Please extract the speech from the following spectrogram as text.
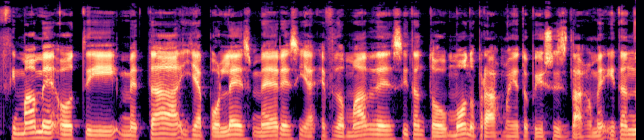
θυμάμαι ότι μετά για πολλές μέρες, για εβδομάδες, ήταν το μόνο πράγμα για το οποίο συζητάγαμε. Ήταν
